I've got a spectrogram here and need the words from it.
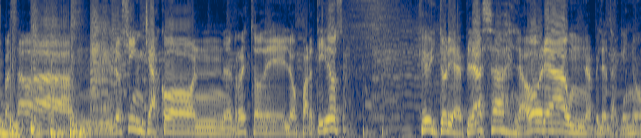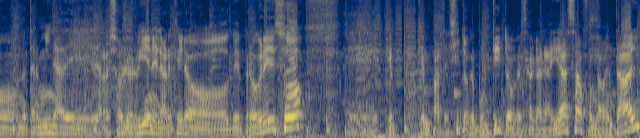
Ahí pasaba mm, los hinchas con el resto de los partidos. Qué victoria de Plaza en la hora, una pelota que no, no termina de, de resolver bien el arquero de Progreso. Eh, qué, qué empatecito, qué puntito que saca la IASA, fundamental.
